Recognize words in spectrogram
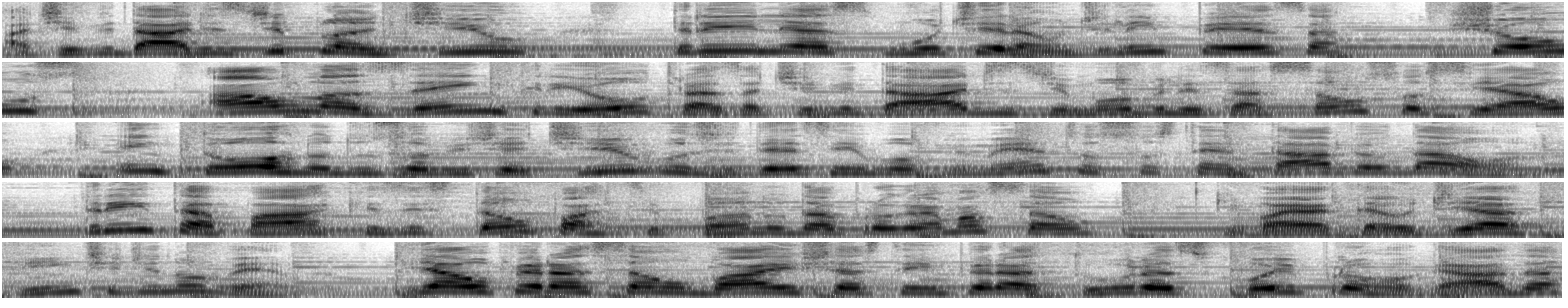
atividades de plantio, trilhas, mutirão de limpeza, shows, aulas, entre outras atividades de mobilização social em torno dos Objetivos de Desenvolvimento Sustentável da ONU. 30 parques estão participando da programação, que vai até o dia 20 de novembro. E a Operação Baixas Temperaturas foi prorrogada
